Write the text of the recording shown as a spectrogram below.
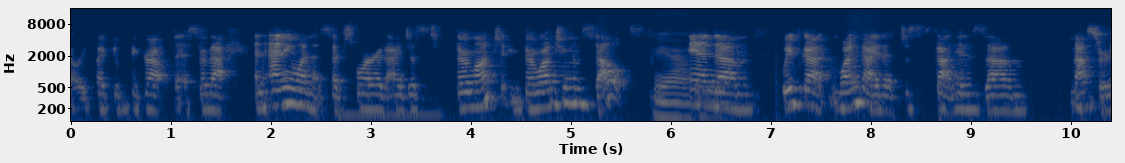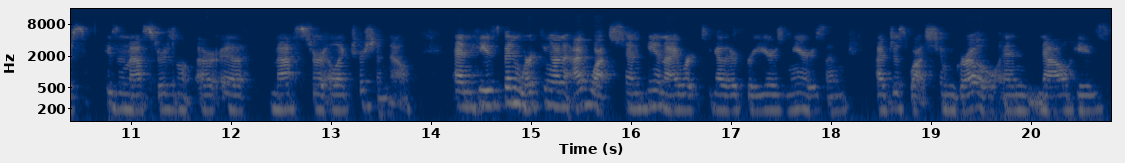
really quick and figure out this or that? And anyone that steps forward, I just, they're launching, they're launching themselves. Yeah. And um, we've got one guy that just got his um, master's. He's in master's or uh, master electrician now. And he's been working on it. I've watched him. He and I worked together for years and years, and I've just watched him grow. And now he's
